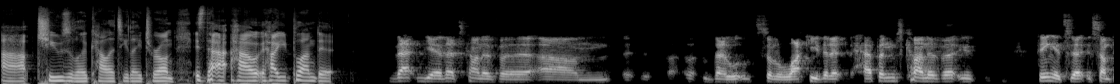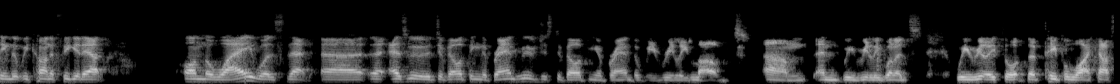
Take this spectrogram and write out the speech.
uh, choose a locality later on. Is that how, how you planned it? That yeah, that's kind of a um, the sort of lucky that it happened kind of a thing. It's, a, it's something that we kind of figured out on the way was that uh, as we were developing the brand, we were just developing a brand that we really loved, um, and we really wanted, we really thought that people like us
